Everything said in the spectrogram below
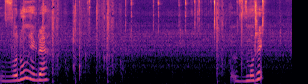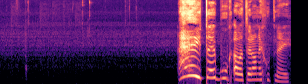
vodu někde. V moři. Hej, to je bůk, ale teda nechutnej.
